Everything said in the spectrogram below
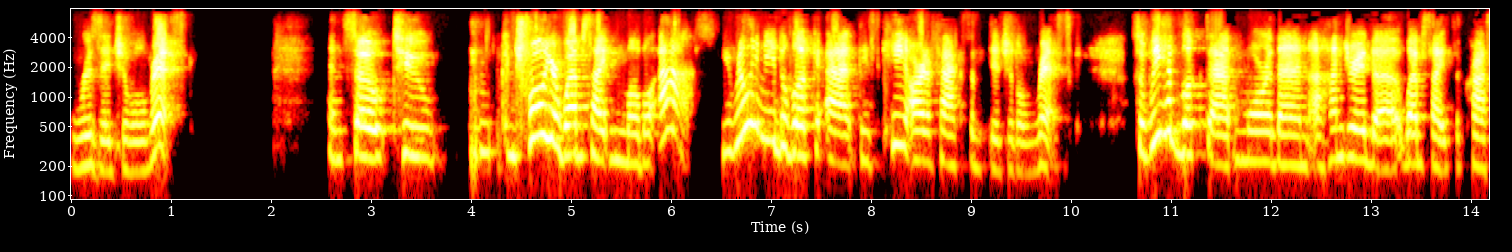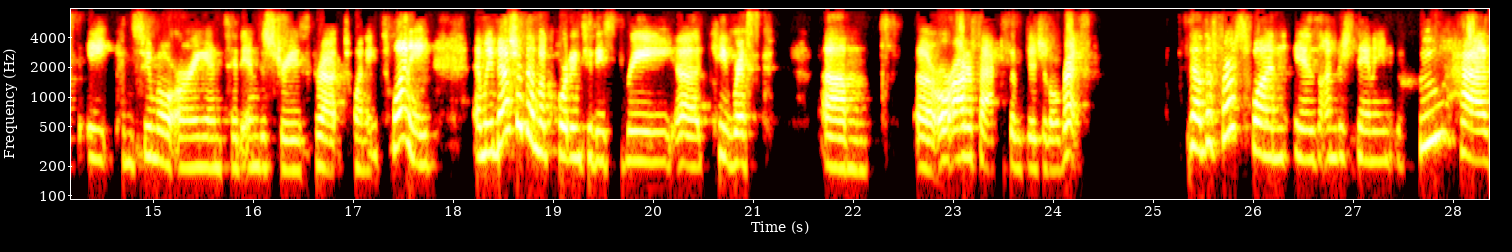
residual risk. And so to control your website and mobile apps, you really need to look at these key artifacts of digital risk. So we have looked at more than 100 uh, websites across eight consumer-oriented industries throughout 2020, and we measured them according to these three uh, key risk um, uh, or artifacts of digital risk. Now, the first one is understanding who has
